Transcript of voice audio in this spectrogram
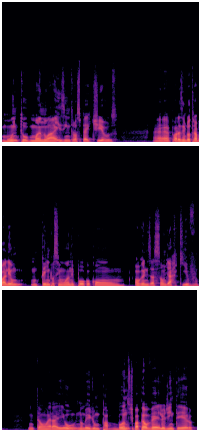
muito manuais e introspectivos. É, por exemplo, eu trabalhei um, um, tempo, assim, um ano e pouco com organização de arquivo. Então era eu no meio de um bando de papel velho o dia inteiro,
